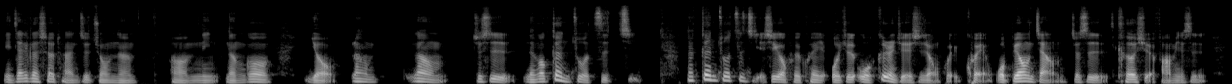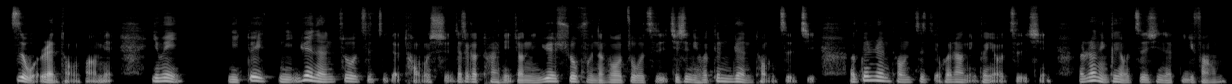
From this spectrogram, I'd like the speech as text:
你在这个社团之中呢，哦，你能够有让让。就是能够更做自己，那更做自己也是一个回馈。我觉得我个人觉得是一种回馈。我不用讲，就是科学方面是自我认同方面，因为你对你越能做自己的同时，在这个团体中，你越舒服能够做自己，其实你会更认同自己，而更认同自己会让你更有自信，而让你更有自信的地方，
